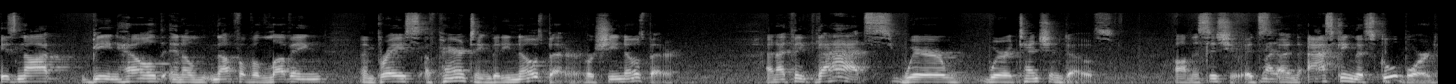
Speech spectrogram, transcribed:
is not being held in enough of a loving embrace of parenting that he knows better or she knows better. And I think that's where where attention goes on this issue. It's Right. and asking the school board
